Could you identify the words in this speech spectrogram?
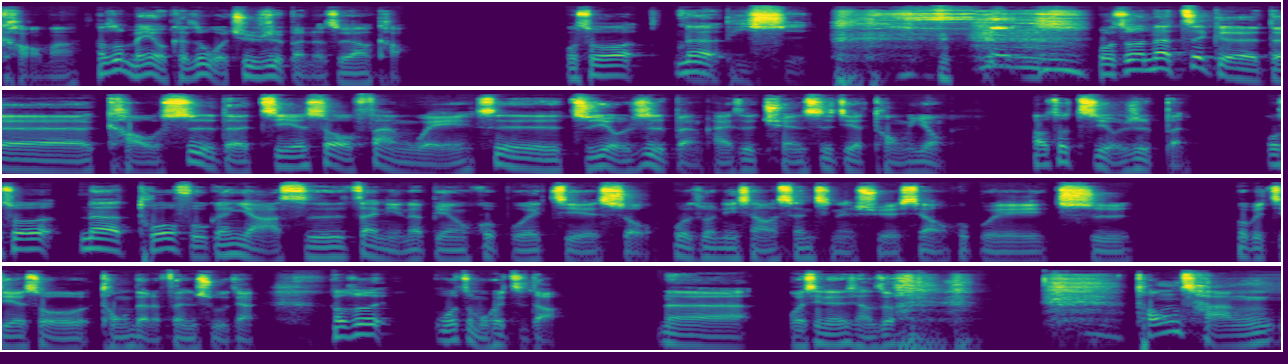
考吗？他说没有，可是我去日本的时候要考。我说那必须。我说那这个的考试的接受范围是只有日本还是全世界通用？他说只有日本。我说那托福跟雅思在你那边会不会接受？或者说你想要申请的学校会不会吃？会不会接受同等的分数？这样？他说我怎么会知道？那我现在想说，通常。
